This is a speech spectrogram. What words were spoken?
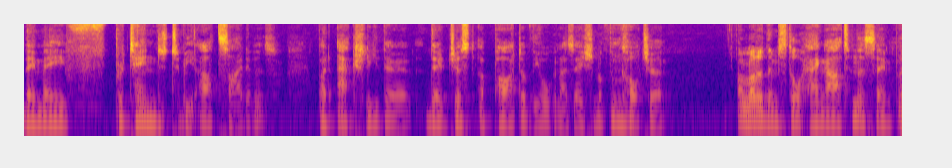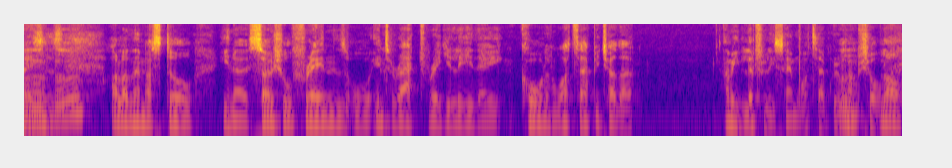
They may f- pretend to be outside of it, but actually they're they're just a part of the organization of the mm. culture. A lot of them still hang out in the same places. Mm-hmm. A lot of them are still, you know, social friends or interact regularly. They call and WhatsApp each other. I mean, literally same WhatsApp group, mm, I'm sure. No.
